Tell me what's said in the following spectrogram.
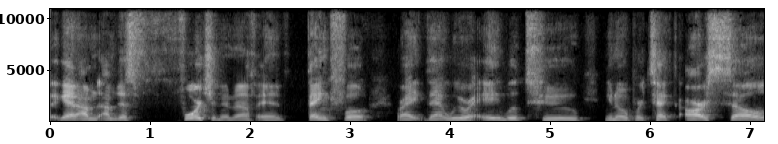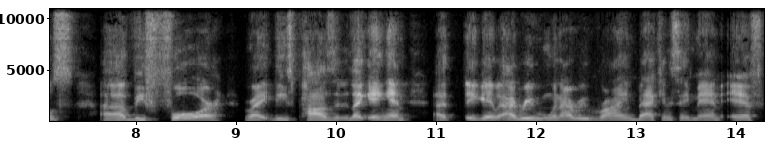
again, I'm I'm just fortunate enough and thankful, right, that we were able to you know protect ourselves uh, before right these positive like again uh, again i re when i rewind back and say man if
